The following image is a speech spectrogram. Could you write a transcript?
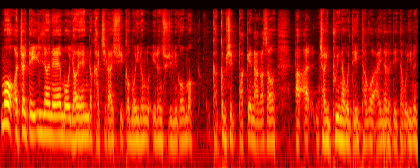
뭐 어쩔 때 1년에 뭐 여행도 같이 갈 수 있고 뭐 이런 이런 수준이고 뭐 가끔씩 밖에 나가서 아, 아, 저희 부인하고 데이트하고 아이들하고 데이트하고 이런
